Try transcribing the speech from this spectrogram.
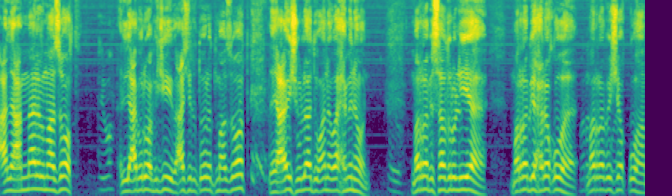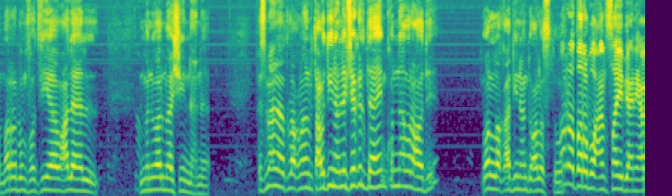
على عمال المازوت. أيوة. اللي عم بيروح بيجيب 10 طولة مازوت ليعيش أولاده وأنا واحد منهم أيوة. مرة بيصادروا لي إياها. مرة بيحرقوها مرة بيشقوها مرة بنفض فيها وعلى ال- المنوال ماشيين نحن. فسمعنا اطلاق نار متعودين عليه بشكل دائم قلنا أمر عادي. والله قاعدين عنده على السطور. مرة ضربوا عن صيب يعني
